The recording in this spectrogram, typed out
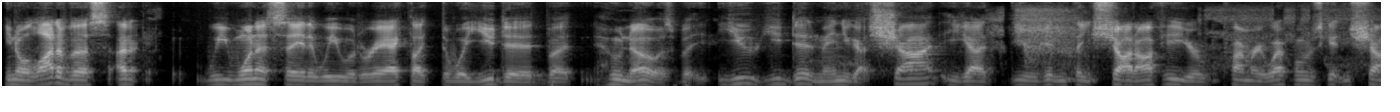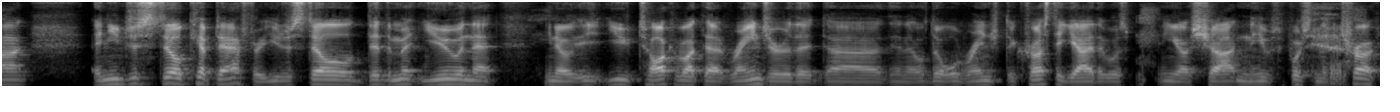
you know, a lot of us, I, don't- we want to say that we would react like the way you did, but who knows? But you you did, man. You got shot. You got you were getting things shot off you. Your primary weapon was getting shot, and you just still kept after. You just still did the you and that. You know, you talk about that ranger that uh, you know, the old ranger, the crusty guy that was you know shot, and he was pushing the truck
